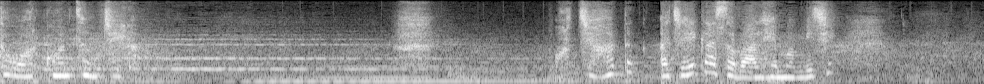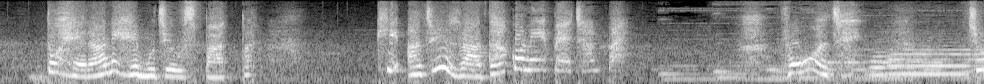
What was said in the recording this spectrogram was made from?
तो और कौन समझेगा? और जहाँ तक अजय का सवाल है, मम्मी जी तो हैरानी है मुझे उस बात पर कि अजय राधा को नहीं पहचान पाए। वो अजय, जो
